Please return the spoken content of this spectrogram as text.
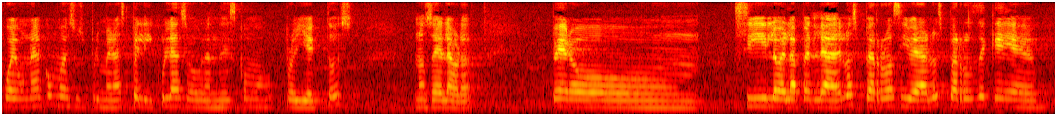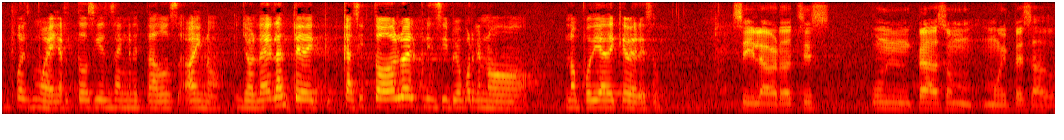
fue una como de sus primeras películas o grandes como proyectos. No sé, la verdad. Pero sí, lo de la pelea de los perros y ver a los perros de que, pues, muertos y ensangrentados. Ay, no. Yo le adelanté de casi todo lo del principio porque no, no podía de que ver eso. Sí, la verdad sí es un pedazo muy pesado.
